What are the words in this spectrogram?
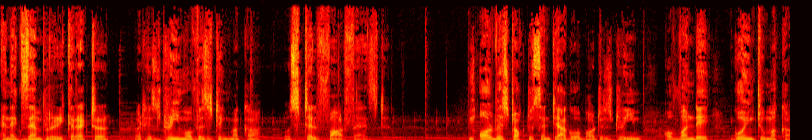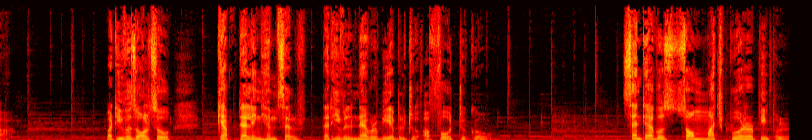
an exemplary character, but his dream of visiting Mecca was still far fetched. He always talked to Santiago about his dream of one day going to Mecca. But he was also kept telling himself that he will never be able to afford to go. Santiago saw much poorer people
